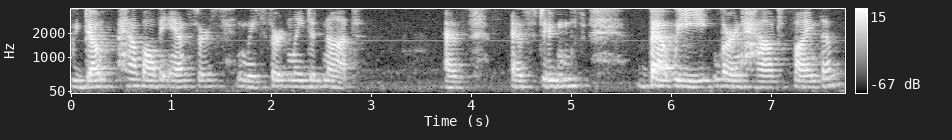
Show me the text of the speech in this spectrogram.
we don't have all the answers, and we certainly did not as as students, but we learned how to find them.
